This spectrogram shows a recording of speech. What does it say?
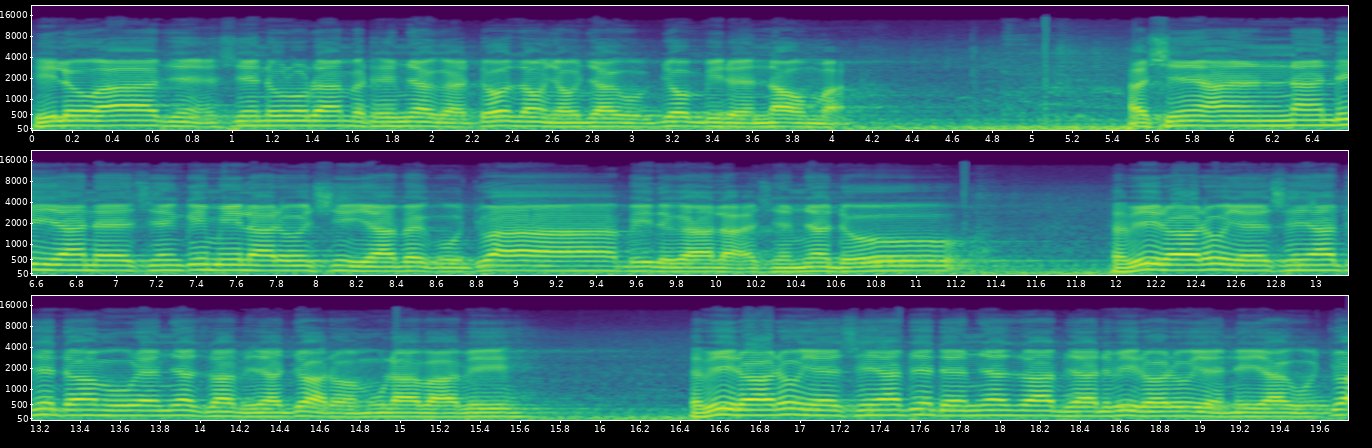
ဒီလိုအားဖြင့်အရှင်ဒုရဒမထေရမြတ်ကတောဆောင်ယောက်ျားကိုပြောပြီးတဲ့နောက်မှာအရှင်အနန္တိယနဲ့အရှင်ကိမိလာတို့ရှိရာဘက်ကိုကြွားပြီးတကားလားအရှင်မြတ်တို့တပည့်တော်တို့ရဲ့ဆရာဖြစ်တော်မူတဲ့မြတ်စွာဘုရားကြွတော်မူလာပါပြီတပည့်တော်တို့ရဲ့ဆရာဖြစ်တဲ့မြတ်စွာဘုရားတပည့်တော်တို့ရဲ့နေရာကိုကြွ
